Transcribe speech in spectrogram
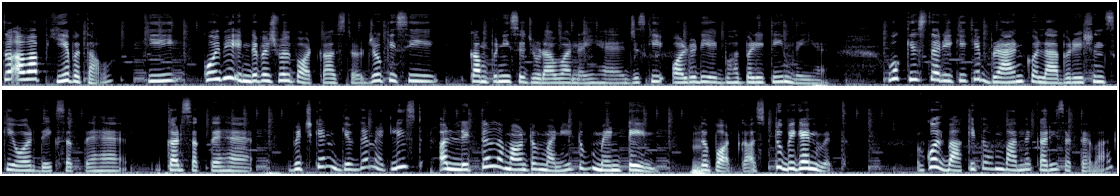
तो अब आप ये बताओ कि कोई भी इंडिविजुअल पॉडकास्टर जो किसी कंपनी से जुड़ा हुआ नहीं है जिसकी ऑलरेडी एक बहुत बड़ी टीम नहीं है वो किस तरीके के ब्रांड कोलैबोरेशंस की ओर देख सकते हैं? कर सकते हैं which can give them at least a little amount of money to maintain the podcast to begin with of course बाकी तो हम बाद में कर ही सकते हैं बात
